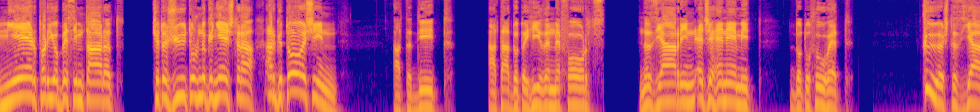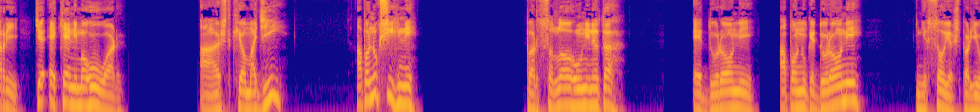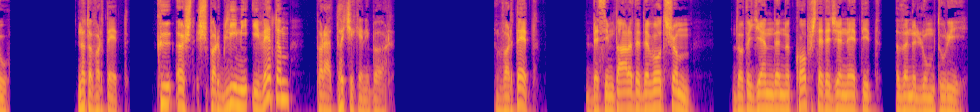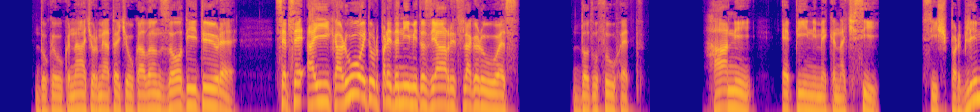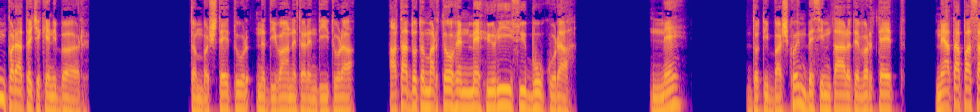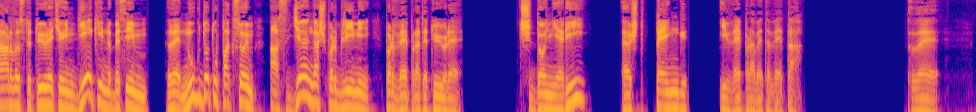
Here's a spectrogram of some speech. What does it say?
mjerë për jobesimtarët që të zhytur në gënjeshtra argëtoheshin. Atë ditë, ata do të hidhen me forcë në zjarrin e xhehenemit, do t'u thuhet. Ky është zjarri që e keni mohuar. A është kjo magji? Apo nuk shihni? Përcëllohuni në të. E duroni apo nuk e duroni, njësoj është për ju. Në të vërtetë, ky është shpërblimi i vetëm për atë që keni bërë. Vërtet, besimtarët e devotshëm do të gjenden në kopshtet e xhenetit dhe në lumturi. duke u kënaqur me atë që u ka dhënë Zoti i tyre, sepse ai i ka ruajtur prej dënimit të zjarrit flagërues. Do t'u thuhet: Hani e pini me kënaqësi, si shpërblim për atë që keni bërë. Të mbështetur në divane të renditura, ata do të martohen me hyri sybukura. Ne do t'i bashkojmë besimtarët e vërtetë me ata pasardhës të tyre që i ndjekin në besim dhe nuk do t'u pakësojmë asgjë nga shpërblimi për veprat e tyre. Çdo njeri është peng i veprave të veta. Dhe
